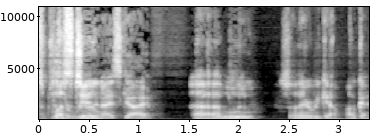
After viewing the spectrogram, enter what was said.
just plus a two. really nice guy. uh, blue. So there we go. Okay.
